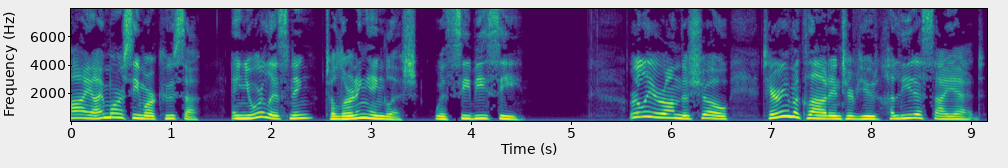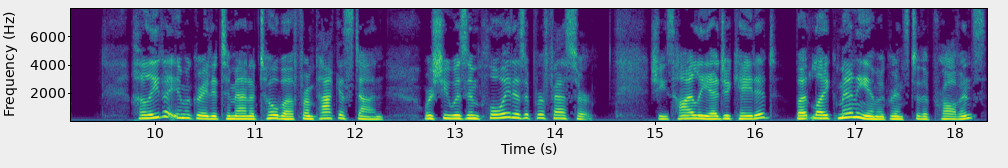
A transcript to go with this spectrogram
Hi, I'm Marcy Markusa, and you're listening to Learning English with CBC. Earlier on the show, Terry MacLeod interviewed Khalida Syed. Khalida immigrated to Manitoba from Pakistan, where she was employed as a professor. She's highly educated, but like many immigrants to the province,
